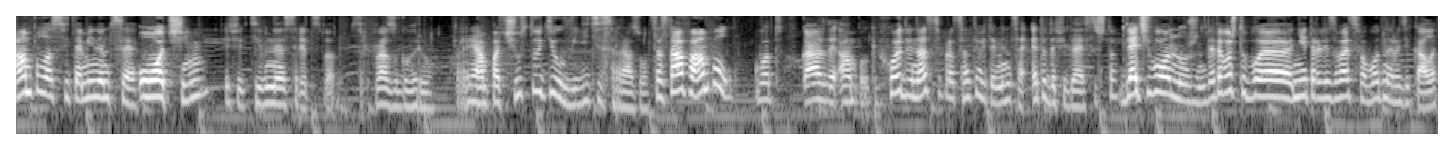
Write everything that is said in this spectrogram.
Ампула с витамином С. Очень эффективное средство, сразу говорю. Прям почувствуйте, увидите сразу. Состав ампул, вот в каждой ампулке, входит 12% витамин С. Это дофига, если что. Для чего он нужен? Для того, чтобы нейтрализовать свободные радикалы.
